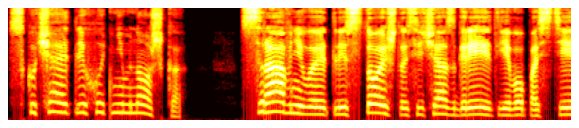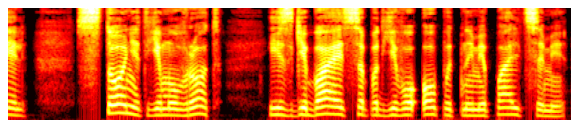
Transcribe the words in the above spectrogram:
Скучает ли хоть немножко? Сравнивает ли с той, что сейчас греет его постель, стонет ему в рот и сгибается под его опытными пальцами?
